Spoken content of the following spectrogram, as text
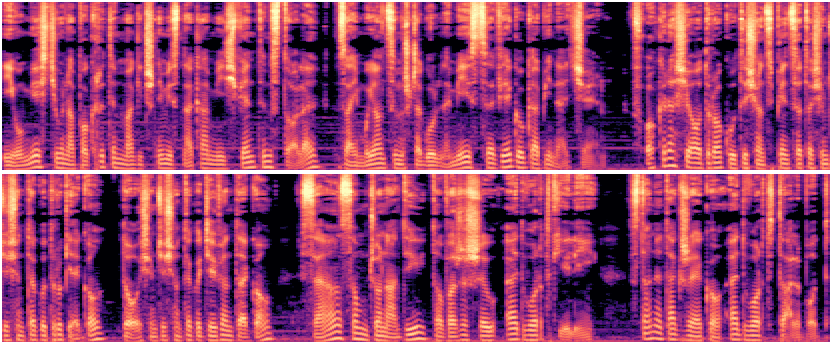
i umieścił na pokrytym magicznymi znakami świętym stole, zajmującym szczególne miejsce w jego gabinecie. W okresie od roku 1582 do 89 seansom Johna Dee towarzyszył Edward Kelly, znany także jako Edward Talbot,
